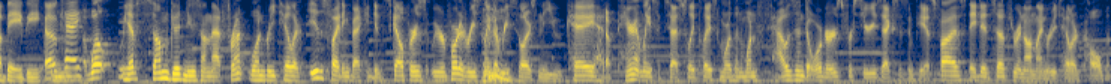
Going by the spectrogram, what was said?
a baby, mm. okay? Uh, well, we have some good news on that front. One retailer is fighting back against scalpers. We reported recently that resellers in the UK had apparently successfully placed more than 1,000 orders for Series X's and PS5s. They did so through an online retailer called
